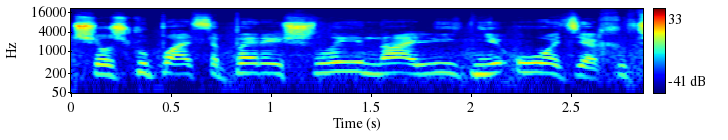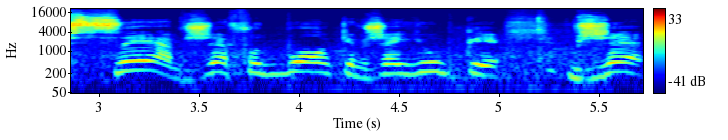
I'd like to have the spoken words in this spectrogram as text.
щелчку пальця перейшли на літній одяг. Все, вже футболки, вже юбки, вже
